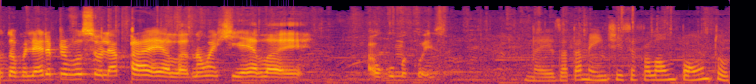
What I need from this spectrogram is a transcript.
O da mulher é para você olhar para ela, não é que ela é alguma coisa. É, exatamente. E você falou um ponto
